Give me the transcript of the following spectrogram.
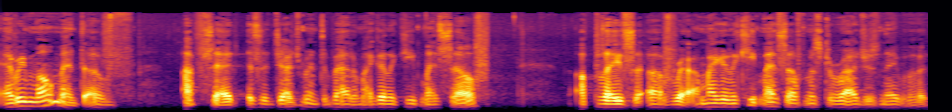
every moment of upset is a judgment about am I going to keep myself a place of, am I going to keep myself Mr. Rogers' neighborhood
